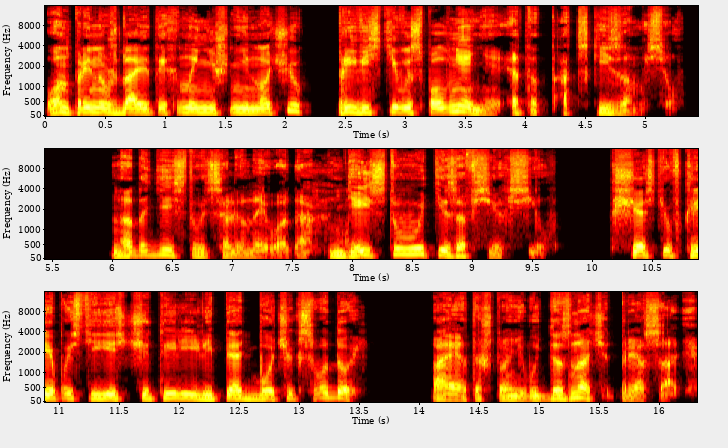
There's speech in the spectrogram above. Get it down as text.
Он принуждает их нынешней ночью привести в исполнение этот адский замысел. Надо действовать, соленая вода, действовать изо всех сил. К счастью, в крепости есть четыре или пять бочек с водой, а это что-нибудь да значит при осаде.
